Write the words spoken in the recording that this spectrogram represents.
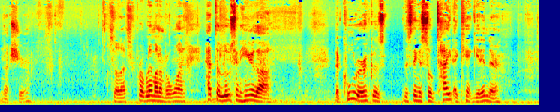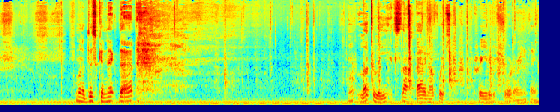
Not sure. So that's problema number one. Had to loosen here the the cooler because this thing is so tight I can't get in there. I'm gonna disconnect that. Well, luckily, it's not bad enough where it's created a short or anything.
